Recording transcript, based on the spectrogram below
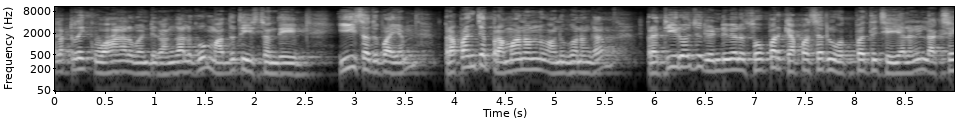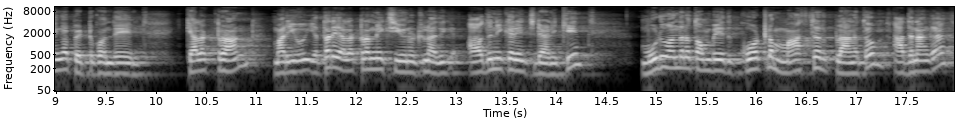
ఎలక్ట్రిక్ వాహనాలు వంటి రంగాలకు మద్దతు ఇస్తుంది. ఈ సదుపాయం ప్రపంచ ప్రమాణాలను అనుగుణంగా ప్రతిరోజు రెండు వేల సూపర్ కెపాసిటర్లను ఉత్పత్తి చేయాలని లక్ష్యంగా పెట్టుకుంది. ఎలక్ట్రాన్ మరియు ఇతర ఎలక్ట్రానిక్స్ యూనిట్లను అది ఆధునీకరించడానికి మూడు వందల తొంభై ఐదు కోట్ల మాస్టర్ ప్లాన్తో అదనంగా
